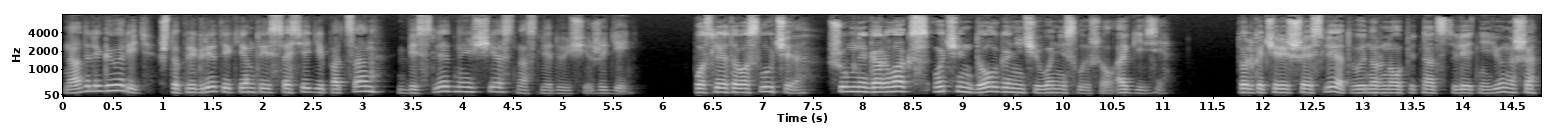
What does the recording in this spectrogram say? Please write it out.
Надо ли говорить, что пригретый кем-то из соседей пацан бесследно исчез на следующий же день? После этого случая шумный Горлакс очень долго ничего не слышал о Гизе. Только через шесть лет вынырнул 15-летний юноша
